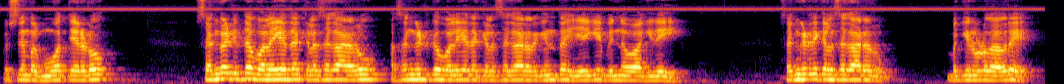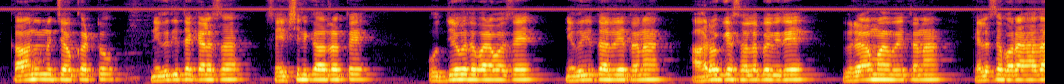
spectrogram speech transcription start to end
ಪ್ರಶ್ನೆ ನಂಬರ್ ಮೂವತ್ತೆರಡು. ಸಂಘಟಿತ ವಲಯದ ಕೆಲಸಗಾರರು ಅಸಂಘಟಿತ ವಲಯದ ಕೆಲಸಗಾರರಿಗಿಂತ ಹೇಗೆ ಭಿನ್ನವಾಗಿದೆ? ಸಂಘಟಿತ ಕೆಲಸಗಾರರು ಬಗ್ಗೆ ನೋಡೋದಾದರೆ ಕಾನೂನಿನ ಚೌಕಟ್ಟು, ನಿಗದಿತ ಕೆಲಸ, ಶೈಕ್ಷಣಿಕ ಅರ್ಹತೆ, ಉದ್ಯೋಗದ ಭರವಸೆ, ನಿಗದಿತ ವೇತನ, ಆರೋಗ್ಯ ಸೌಲಭ್ಯವಿದೆ, ವಿರಾಮ ವೇತನ, ಕೆಲಸ ಬರಹದ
